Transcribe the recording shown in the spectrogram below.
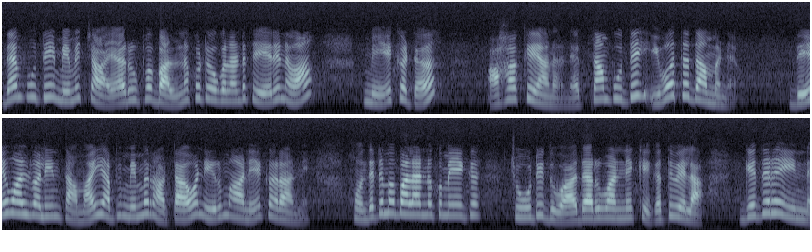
දැන් පුතේ මෙමෙ ඡායාරූප බලනකොට ඕගලන්ට තේරෙනවා මේකට අහක යන නැත්තම් පුතේ ඉවත දමන දේවල් වලින් තමයි අපි මෙම රටාව නිර්මාණය කරන්නේ. හොඳටම බලන්නකො මේක චූටි දුවදරුවන් එක්ක එකතු වෙලා ගෙදර ඉන්න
